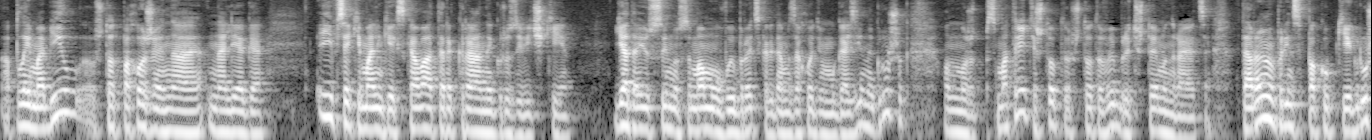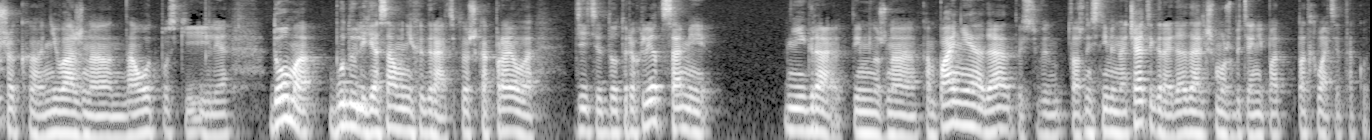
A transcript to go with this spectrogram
Playmobil, что-то похожее на, на Лего. И всякие маленькие экскаваторы, краны, грузовички. Я даю сыну самому выбрать, когда мы заходим в магазин игрушек, он может посмотреть и что-то что выбрать, что ему нравится. Второй мой принцип покупки игрушек, неважно на отпуске или дома, буду ли я сам в них играть. Потому что, как правило, дети до трех лет сами не играют, им нужна компания, да, то есть вы должны с ними начать играть, да, дальше, может быть, они под, подхватят такой.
